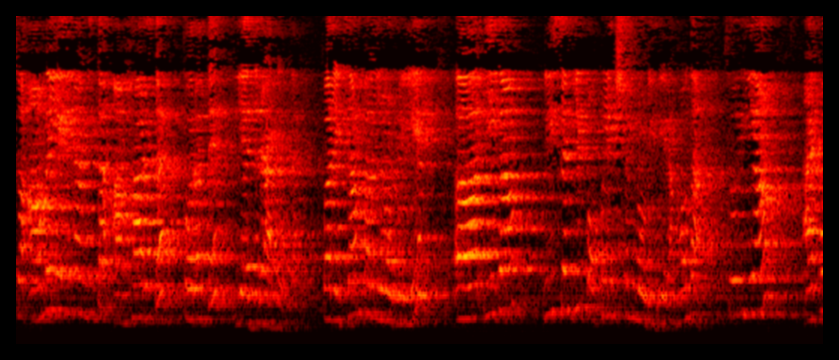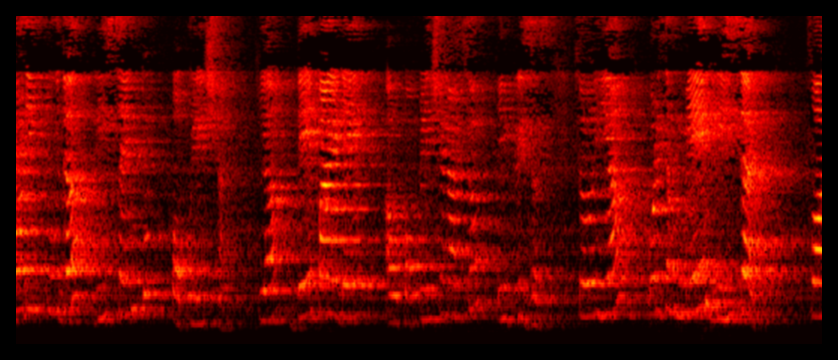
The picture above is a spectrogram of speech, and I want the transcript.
ಸೊ ಆಮೇಲೆ ಏನಾಗುತ್ತೆ? ಆಹಾರದ ಕೊರತೆ ಎದುರಾಗುತ್ತೆ. ಫಾರ್ ಎಕ್ಸಾಂಪಲ್ ನೋಡ್ರಿ ಇಲ್ಲಿ, ಆ, ಈಗ ರೀಸೆಂಟ್ಲಿ ಪಾಪ್ಯುಲೇಷನ್ ನೋಡಿದ್ದೀರಾ? ಹೌದಾ? So here according to the recent population here day by day our population also increases so here what is the main reason for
